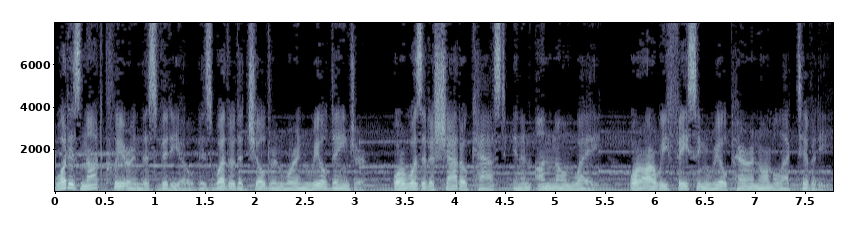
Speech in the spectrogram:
What is not clear in this video is whether the children were in real danger, or was it a shadow cast in an unknown way, or are we facing real paranormal activity?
